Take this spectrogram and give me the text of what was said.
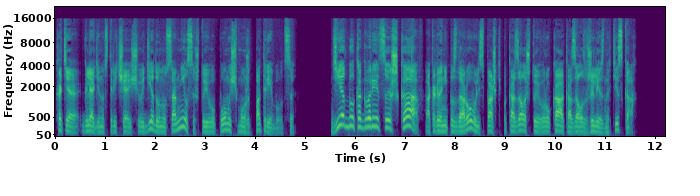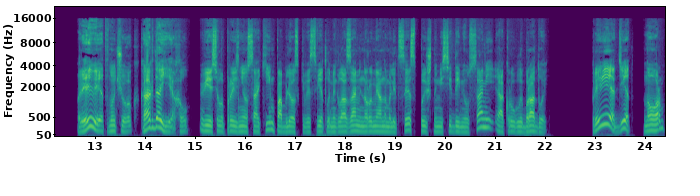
Хотя, глядя на встречающего деда, он усомнился, что его помощь может потребоваться. Дед был, как говорится, шкаф, а когда не поздоровались, Пашке показалось, что его рука оказалась в железных тисках. «Привет, внучок, как доехал?» — весело произнес Аким, поблескивая светлыми глазами на румяном лице с пышными седыми усами и округлой бородой. «Привет, дед. Норм».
